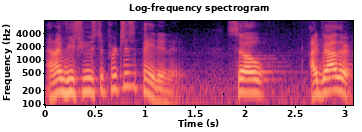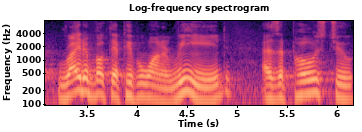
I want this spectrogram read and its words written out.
and I refuse to participate in it. So I'd rather write a book that people want to read as opposed to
